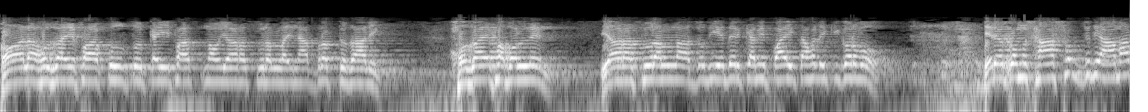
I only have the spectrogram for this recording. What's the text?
কলা হোজাইফা কুলতু কাইফা আসনাউ ইয়া রাসূলুল্লাহ ইন আদরাকতু যালিক। হোজাইফা বললেন, ইয়া রাসূলুল্লাহ, যদি এদেরকে আমি পাই তাহলে কি করব? এরকম শাসক যদি আমার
